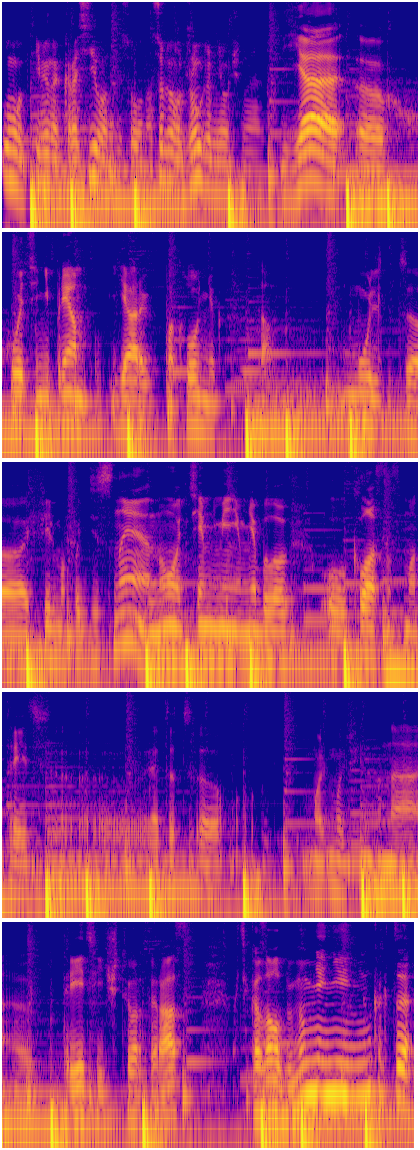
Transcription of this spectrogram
ну, вот именно красиво нарисовано. Особенно вот джунгли мне очень нравятся. Я, э, хоть и не прям ярый поклонник там мульт э, от Диснея, но тем не менее мне было классно смотреть э, этот э, муль- мультфильм на третий, четвертый раз. Хотя казалось бы, ну мне не ну, как-то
